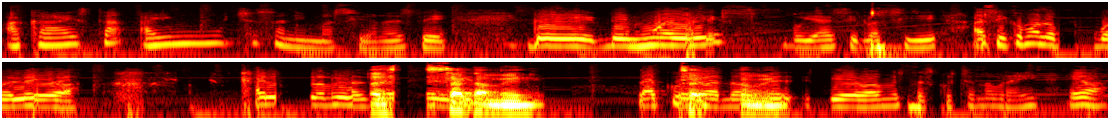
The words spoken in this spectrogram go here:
acá está, hay muchas animaciones de, de, muebles, voy a decirlo así, así como lo mueve Eva. Exactamente. La cueva, Eva me está escuchando por ahí. Eva.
